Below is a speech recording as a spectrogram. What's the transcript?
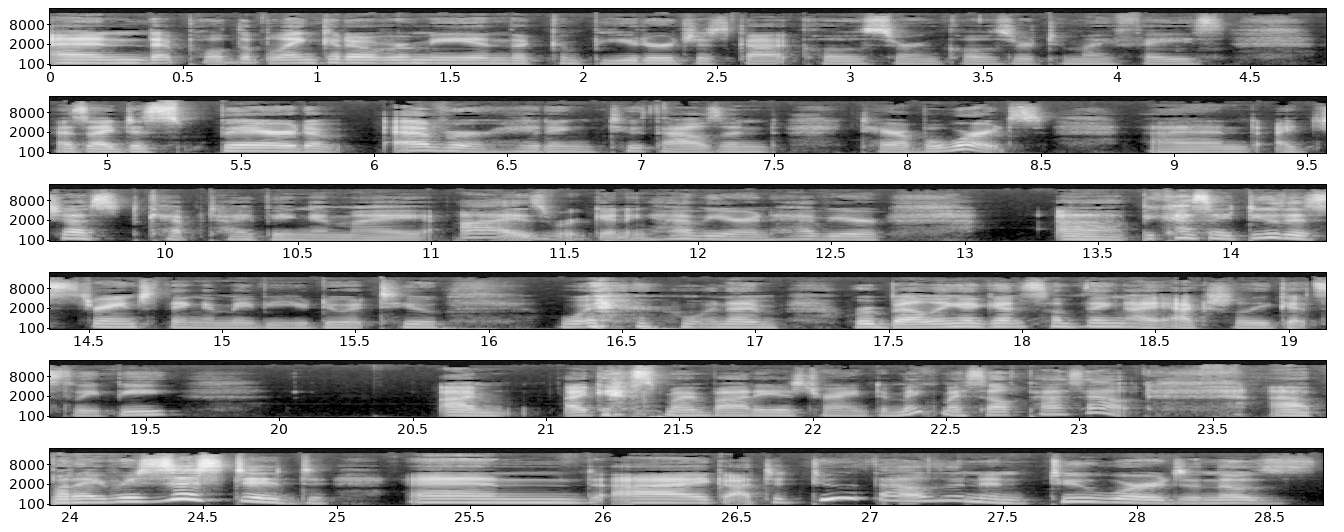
And I pulled the blanket over me, and the computer just got closer and closer to my face as I despaired of ever hitting 2,000 terrible words. And I just kept typing, and my eyes were getting heavier and heavier. Uh, because I do this strange thing, and maybe you do it too, where when I'm rebelling against something, I actually get sleepy. I'm, I guess my body is trying to make myself pass out. Uh, but I resisted and I got to 2002 words and those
